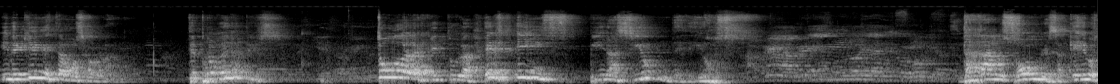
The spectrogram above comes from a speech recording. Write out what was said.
¿Y de quién estamos hablando? De Proverbios. Toda la escritura es inspiración de Dios. Dada a los hombres, aquellos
